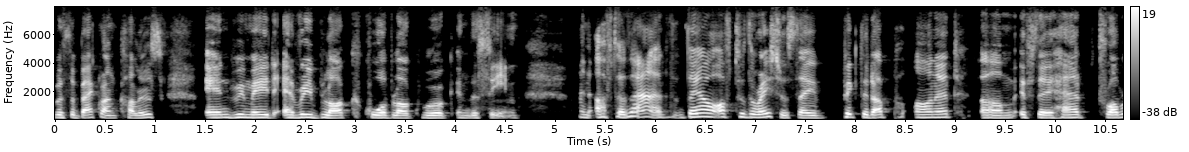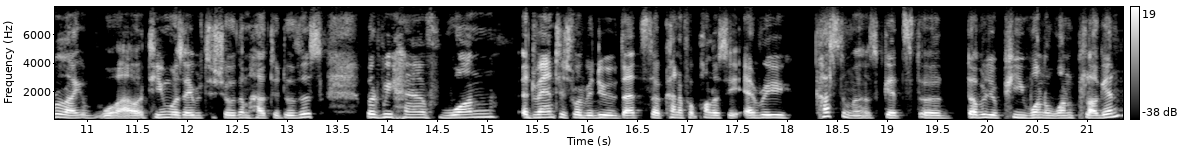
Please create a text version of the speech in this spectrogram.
with the background colors and we made every block core block work in the theme and after that they are off to the races. They picked it up on it um, if they had trouble like well, our team was able to show them how to do this. But we have one advantage what we do that's a kind of a policy. Every customer gets the wp 101 plugin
